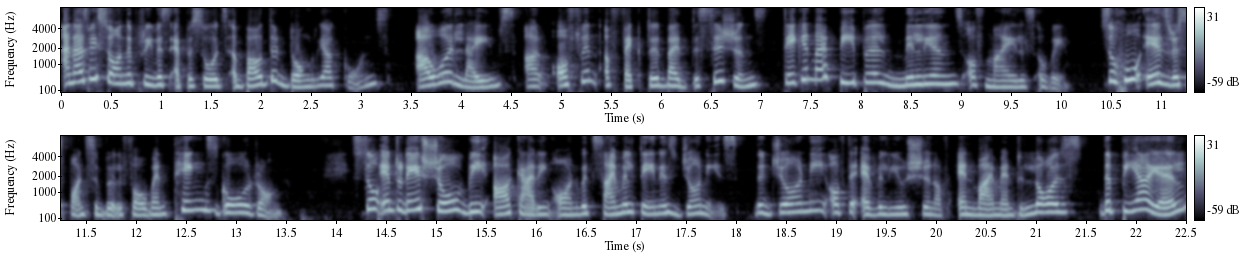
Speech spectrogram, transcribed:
And as we saw in the previous episodes about the Dongria Kondhs, our lives are often affected by decisions taken by people millions of miles away. So, who is responsible for when things go wrong? So, in today's show, we are carrying on with simultaneous journeys the journey of the evolution of environmental laws, the PIL,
